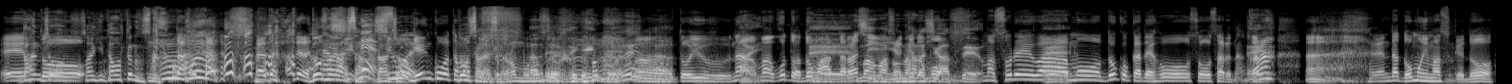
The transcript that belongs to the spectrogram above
えーっと最近溜まってるんですか？どうされました？ね。団長。すごい原稿は溜まってないけどなものすごく というふうな、はい。まあことはどうもあったらしいんやけども、ええまあまあそれはもうどこかで放送されたんかな、うん、だと思いますけど、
